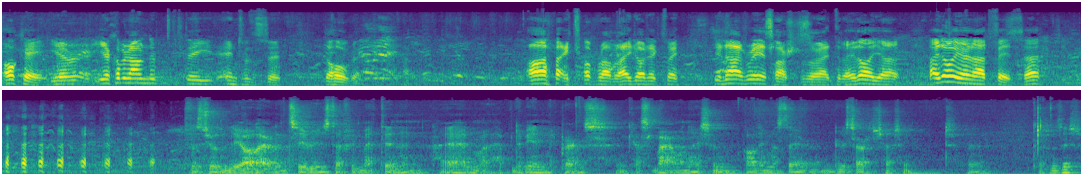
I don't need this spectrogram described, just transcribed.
Okay, you're you're coming around the, the entrance to the Hogan. All right, no problem. I don't expect you're not racehorses or anything. I know you're. I know you're not fit, huh? It was during the All Ireland series that we met in, and um, I happened to be in McBurn's in Castlebar one night, and Pauline was there, and we started chatting. And, uh, that was it.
